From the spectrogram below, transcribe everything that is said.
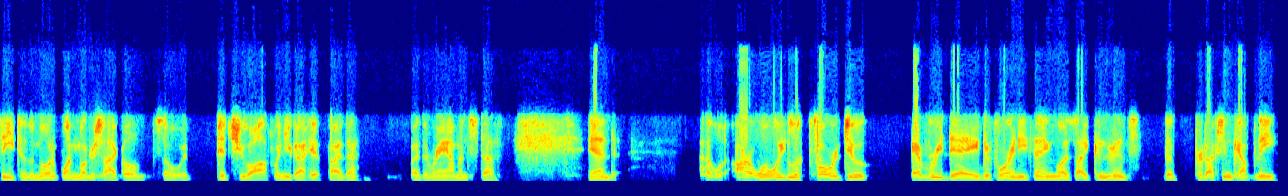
seat of the mo- one motorcycle, so it would pitch you off when you got hit by the by the ram and stuff. And uh, our, what we looked forward to every day before anything was I convinced the production company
